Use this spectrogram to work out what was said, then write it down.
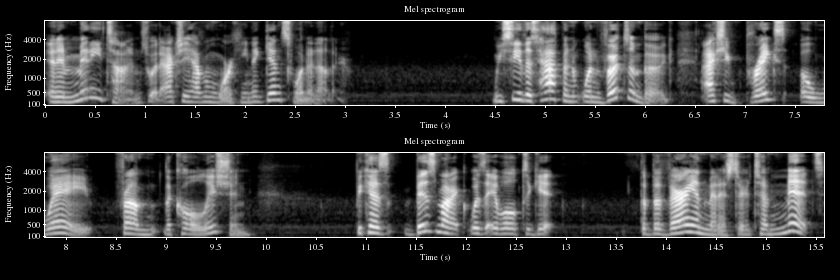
and in many times would actually have them working against one another. We see this happen when Württemberg actually breaks away from the coalition because Bismarck was able to get the Bavarian minister to admit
